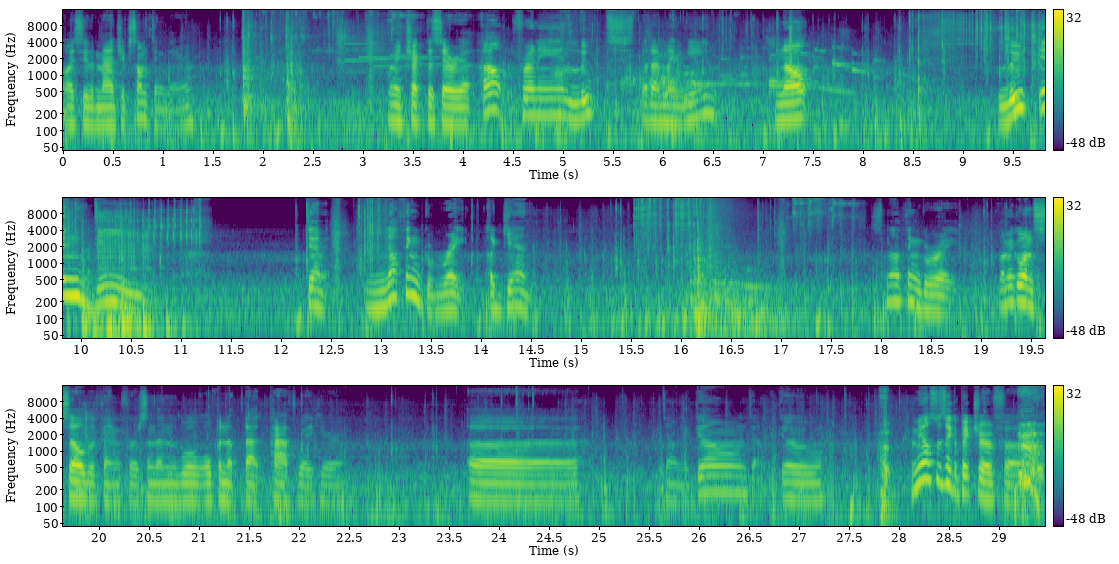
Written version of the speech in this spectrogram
Oh, I see the magic something there. Let me check this area out for any loot that I might need. No. Loot indeed. Damn it. Nothing great. Again. It's nothing great. Let me go and sell the thing first, and then we'll open up that pathway here. Uh, down we go, down we go. Let me also take a picture of, uh,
